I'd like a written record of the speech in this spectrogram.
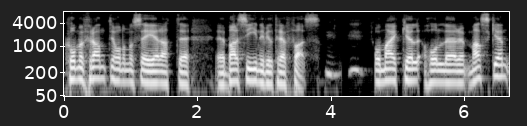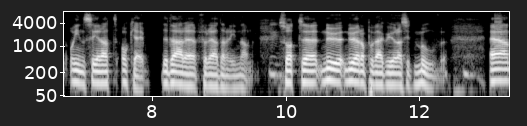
kommer fram till honom och säger att eh, eh, Barsini vill träffas. Mm. Och Michael håller masken och inser att okej, det där är förrädaren innan. Mm. Så att eh, nu, nu är de på väg att göra sitt move. Eh,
